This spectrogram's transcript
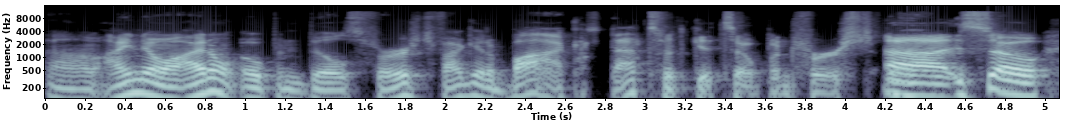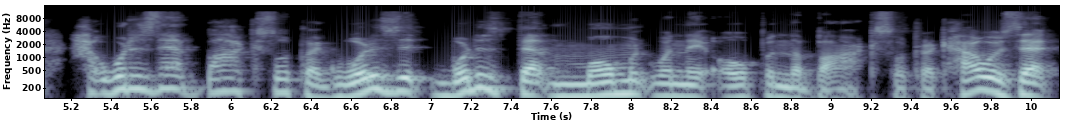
Um, I know I don't open bills first. If I get a box, that's what gets opened first. Uh, so, how, what does that box look like? What is it? What is that moment when they open the box look like? How is that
